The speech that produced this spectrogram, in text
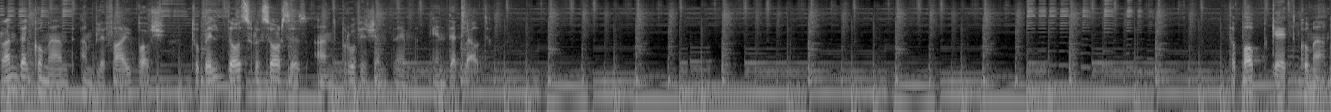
Run the command amplify push to build those resources and provision them in the cloud. The pub-get command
